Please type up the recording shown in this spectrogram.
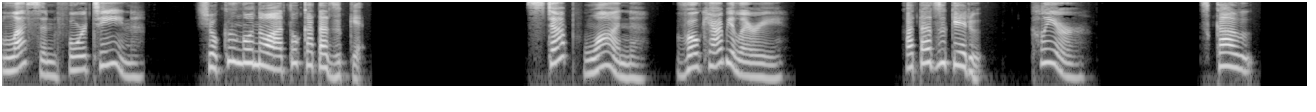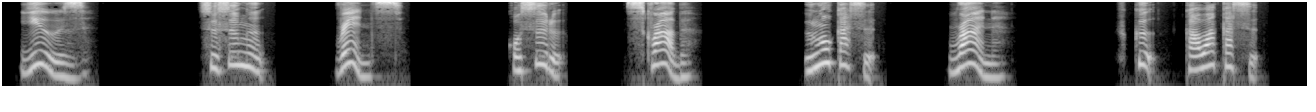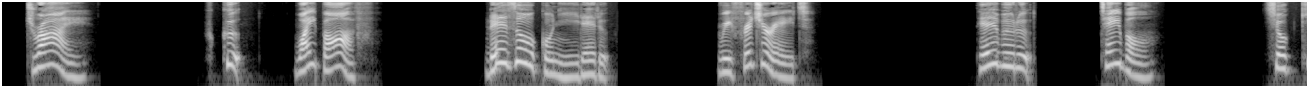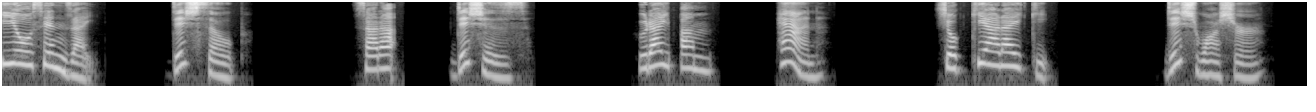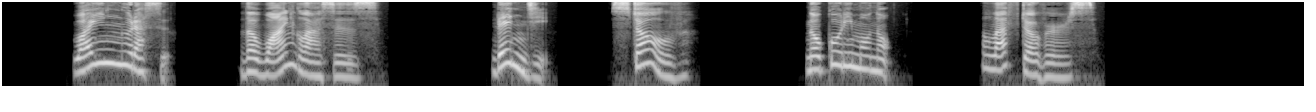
Lesson 14. 食後の後片付け。 Step 1. Vocabulary. 片付ける、 Clear. 使う、 Use. すすぐ、 Rinse. こする、 Scrub. 動かす、 Run. 拭く、乾かす、 Dry. 拭く、 Wipe off. 冷蔵庫に入れる、Refrigerate. テーブル、Table. 食器用洗剤、Dish soap. 皿、Dishes. フライパン、Pan. 食器洗い機、Dishwasher. ワイングラス、The wine glasses. レンジ、Stove. 残り物。 Leftovers.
